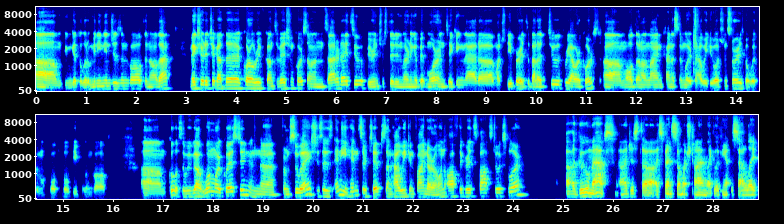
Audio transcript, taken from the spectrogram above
Um, you can get the little mini ninjas involved and all that make sure to check out the coral reef conservation course on saturday too if you're interested in learning a bit more and taking that uh, much deeper. It's about a two three hour course um, all done online kind of similar to how we do ocean stories but with multiple people involved. Um, cool so we've got one more question and uh, from sue she says any hints or tips on how we can find our own off the grid spots to explore? Uh, Google Maps. I just uh, I spend so much time like looking at the satellite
